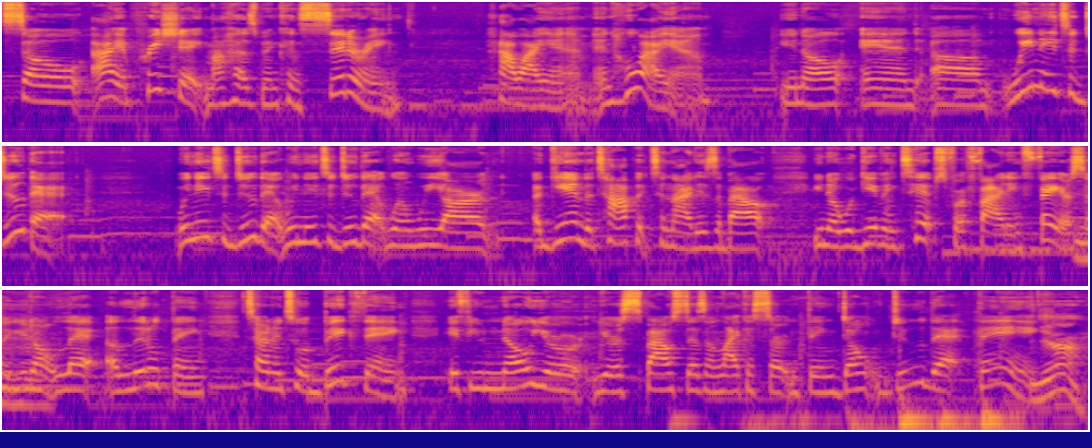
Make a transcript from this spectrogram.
so I appreciate my husband considering how I am and who I am, you know, and um, we need to do that. We need to do that. We need to do that when we are again the topic tonight is about, you know, we're giving tips for fighting fair so you don't let a little thing turn into a big thing. If you know your your spouse doesn't like a certain thing, don't do that thing yeah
